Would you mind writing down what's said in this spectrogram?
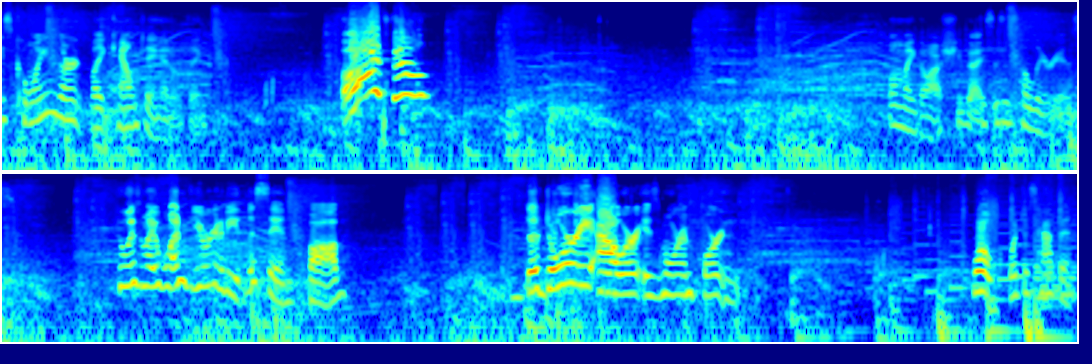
These coins aren't like counting, I don't think. Oh, I fell! Oh my gosh, you guys, this is hilarious. Who is my one viewer gonna be? Listen, Bob. The Dory hour is more important. Whoa, what just happened?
